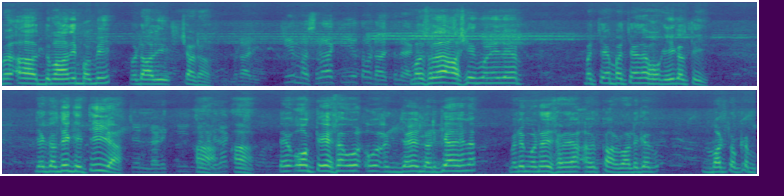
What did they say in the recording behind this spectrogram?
ਬ- ਦਿਮਾਗ ਦੀ ਬੰਬੀ ਵਡਾਲੀ ਚਾਟਾ ਬੜਾਲੀ ਕੀ ਮਸਲਾ ਕੀ ਹੈ ਤੁਹਾਡਾ ਇੱਥੇ ਲੈ ਕੇ? ਮਸਲਾ ਆਸ਼ਿਕ ਬੁਣੀ ਦੇ ਬੱਚੇ ਬੱਚਿਆਂ ਦਾ ਹੋ ਗਈ ਗਲਤੀ। ਜੇ ਗਲਤੀ ਕੀਤੀ ਆ ਤੇ ਲੜਕੀ ਹਾਂ ਝਗੜੇ ਦਾ ਹਾਂ। ਤੇ ਉਹ ਕੇਸ ਉਹ ਉਹ ਜਿਹੜੇ ਲੜਕੇ ਆਏ ਨਾ ਮੇਰੇ ਮੁੰਡੇ ਸੜਿਆ ਘਰ ਵੱਢ ਕੇ ਵੱਢ ਟੁੱਕ ਕੇ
